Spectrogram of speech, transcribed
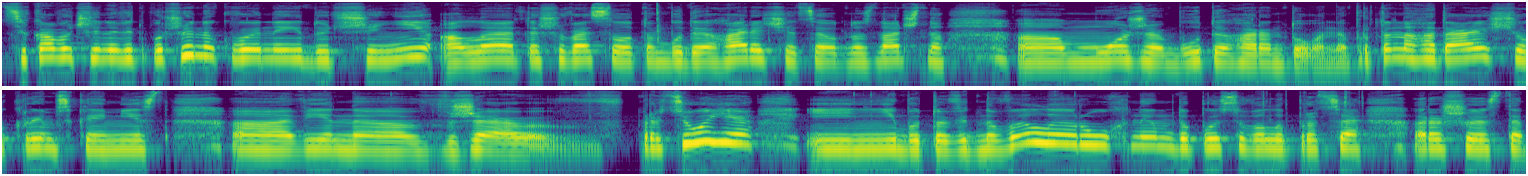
цікаво, чи на відпочинок вони йдуть чи ні, але те, що весело там буде гаряче, це однозначно може бути гарантоване. Проте нагадаю, що Кримський міст е, він е, вже працює і нібито відновили рух ним, дописували про це рашисти.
